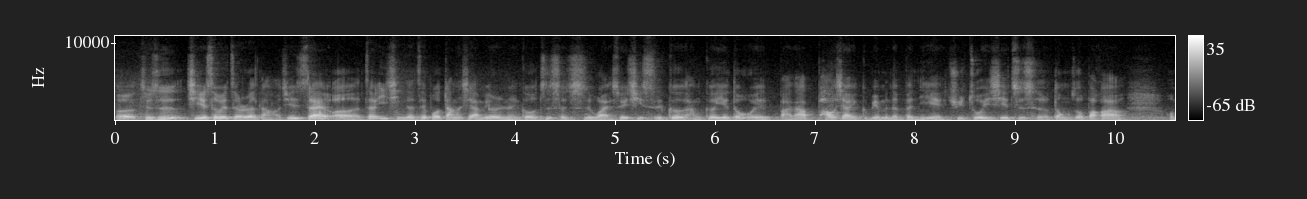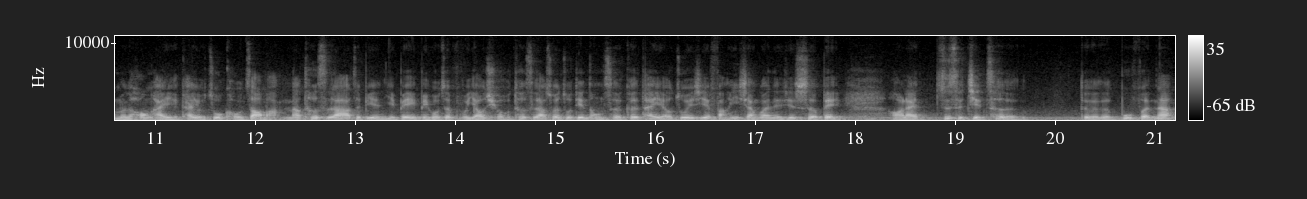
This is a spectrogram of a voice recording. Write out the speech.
呃，就是企业社会责任啊，其实，在呃在疫情的这波当下，没有人能够置身事外，所以其实各行各业都会把它抛下原本的本业去做一些支持的动作，包括我们的红海也开有做口罩嘛，那特斯拉这边也被美国政府要求，特斯拉虽然做电动车，可是它也要做一些防疫相关的一些设备，好来支持检测的。这个部分，那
